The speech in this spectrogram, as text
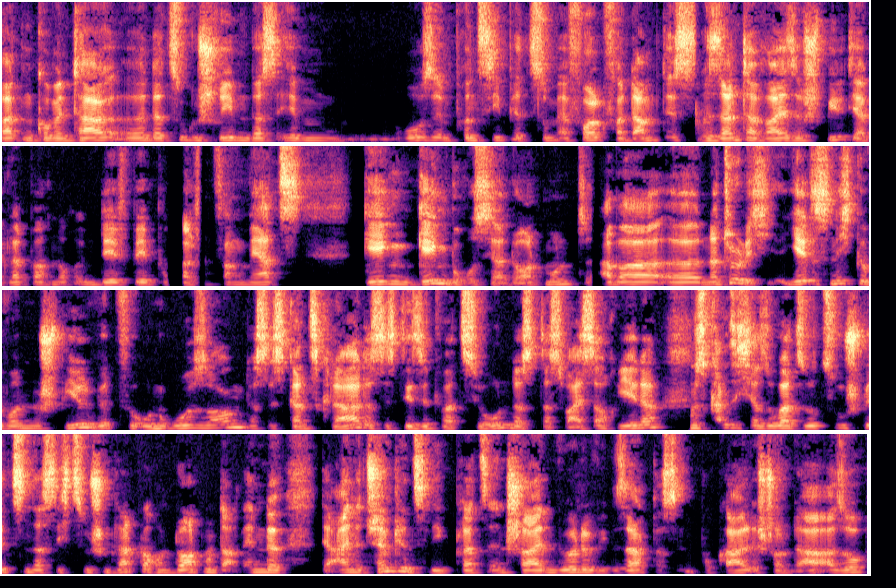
gerade einen Kommentar äh, dazu geschrieben, dass eben Rose im Prinzip jetzt zum Erfolg verdammt ist. Brisanterweise spielt ja Gladbach noch im DFB-Pokal Anfang März gegen, gegen Borussia Dortmund. Aber äh, natürlich, jedes nicht gewonnene Spiel wird für Unruhe sorgen. Das ist ganz klar. Das ist die Situation. Das, das weiß auch jeder. Und es kann sich ja sogar so zuspitzen, dass sich zwischen Gladbach und Dortmund am Ende der eine Champions League Platz entscheiden würde. Wie gesagt, das im Pokal ist schon da. Also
